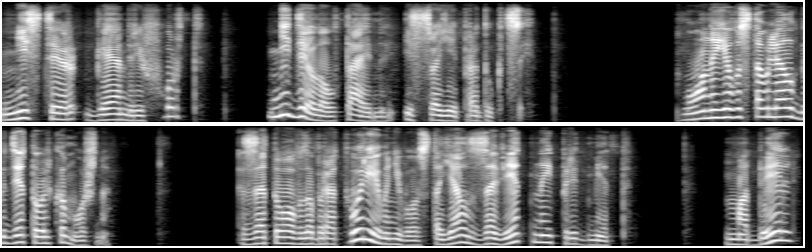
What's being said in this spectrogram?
Мистер Генри Форд не делал тайны из своей продукции. Он ее выставлял где только можно. Зато в лаборатории у него стоял заветный предмет модель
